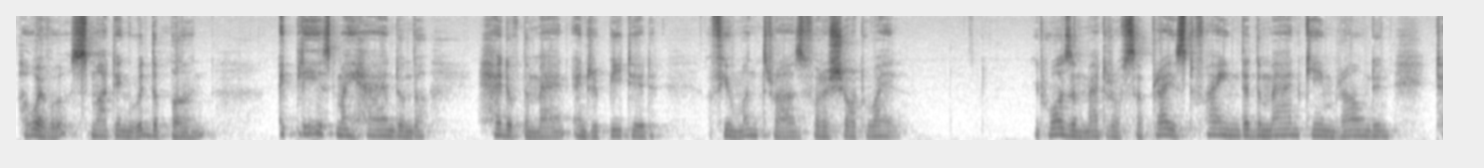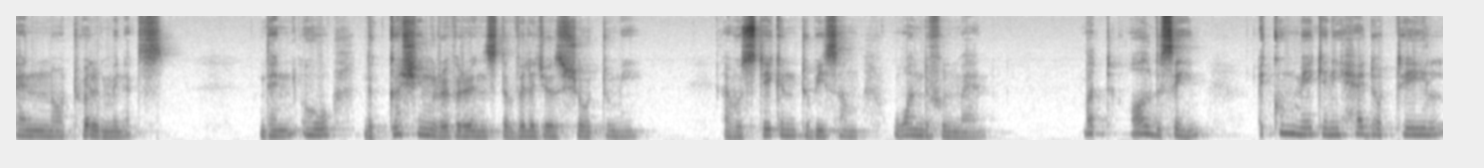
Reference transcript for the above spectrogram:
However, smarting with the burn, I placed my hand on the head of the man and repeated a few mantras for a short while. It was a matter of surprise to find that the man came round in 10 or 12 minutes. Then, oh, the gushing reverence the villagers showed to me. I was taken to be some wonderful man. But all the same, I couldn't make any head or tail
